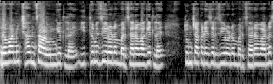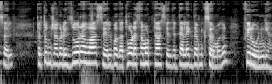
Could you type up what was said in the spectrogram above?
रवा मी छान चाळून घेतला आहे इथं मी झिरो नंबरचा रवा घेतला आहे तुमच्याकडे जर झिरो नंबरचा रवा नसेल तर तुमच्याकडे जो रवा असेल बघा थोडासा मोठा असेल तर त्याला एकदा मिक्सरमधून फिरवून घ्या.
